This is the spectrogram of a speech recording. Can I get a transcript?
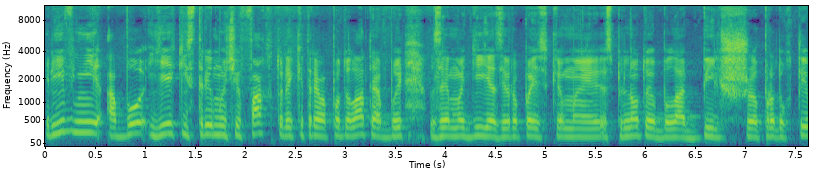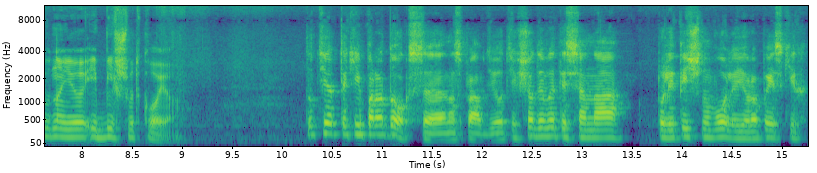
рівні, або є якісь стримуючі фактори, які треба подолати, аби взаємодія з європейськими спільнотою була більш продуктивною і більш швидкою? Тут є такий парадокс е, насправді. От якщо дивитися на політичну волю європейських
